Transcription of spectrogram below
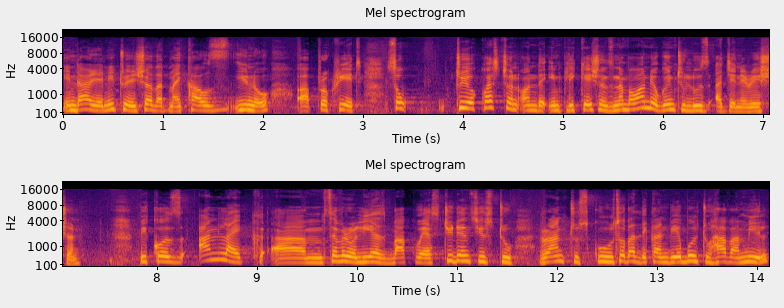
in dowry. I need to ensure that my cows, you know, uh, procreate. So to your question on the implications, number one, you're going to lose a generation because unlike um, several years back where students used to run to school so that they can be able to have a meal,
